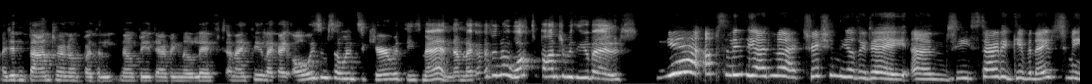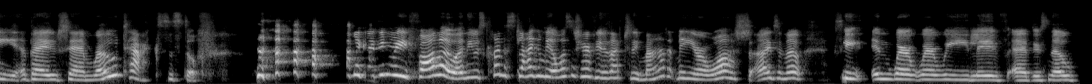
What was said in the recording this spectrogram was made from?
I didn't banter enough about the no be there being no lift. And I feel like I always am so insecure with these men. I'm like, I don't know what to banter with you about. Yeah, absolutely. I had an electrician the other day, and he started giving out to me about um, road tax and stuff. like I didn't really follow, and he was kind of slagging me. I wasn't sure if he was actually mad at me or what. I don't know. See, in where where we live, uh, there's no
